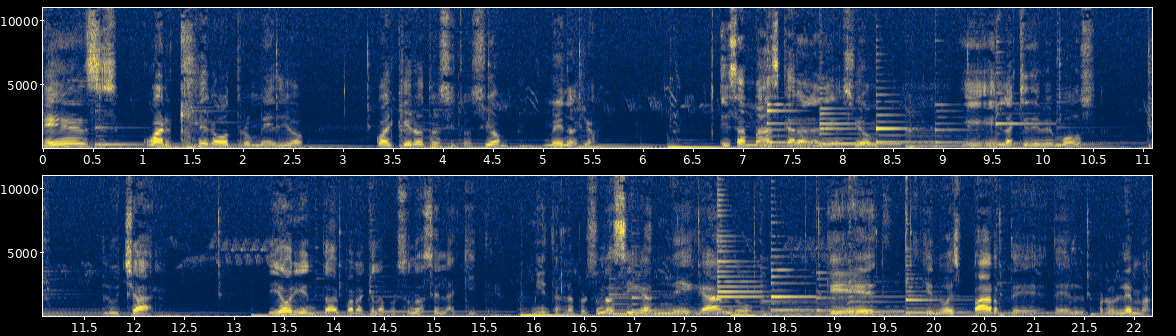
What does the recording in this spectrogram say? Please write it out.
es cualquier otro medio, cualquier otra situación menos yo. Esa máscara la negación eh, es la que debemos luchar y orientar para que la persona se la quite. Mientras la persona siga negando que, que no es parte del problema,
